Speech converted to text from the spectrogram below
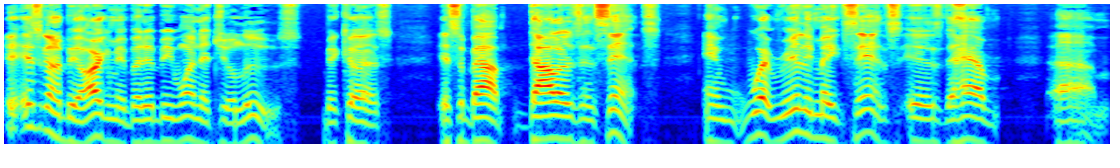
It's going to be an argument, but it'd be one that you'll lose because it's about dollars and cents. And what really makes sense is to have um,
